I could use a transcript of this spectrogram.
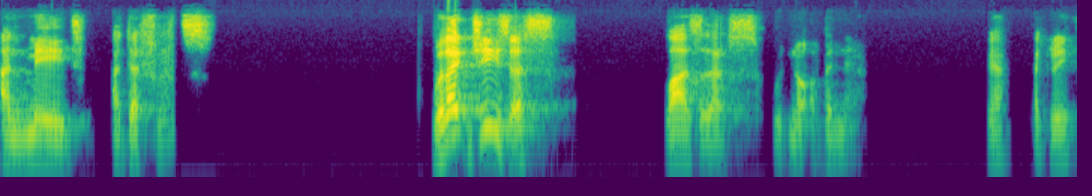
and made a difference. Without Jesus, Lazarus would not have been there. Yeah, agree?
